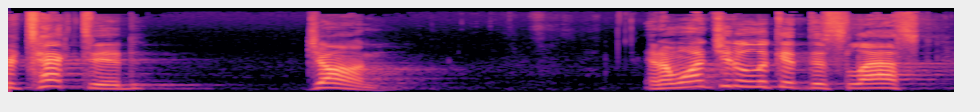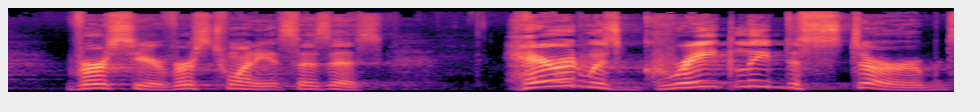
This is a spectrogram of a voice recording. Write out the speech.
protected John. And I want you to look at this last verse here, verse 20. It says this Herod was greatly disturbed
